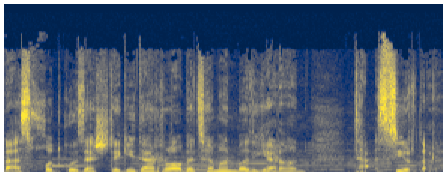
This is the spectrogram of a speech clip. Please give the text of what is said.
و از خودگذشتگی در رابطهمان با دیگران تأثیر دارد.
